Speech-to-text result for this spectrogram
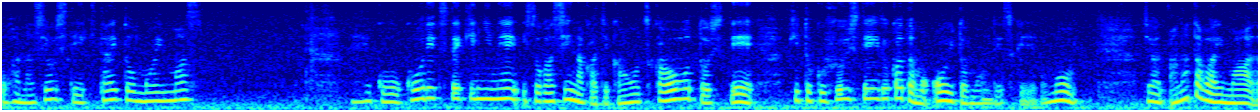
お話をしていきたいと思います。えこう効率的にね忙しい中時間を使おうとしてきっと工夫している方も多いと思うんですけれどもじゃああなたは今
